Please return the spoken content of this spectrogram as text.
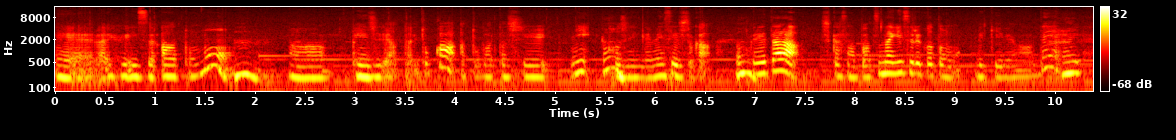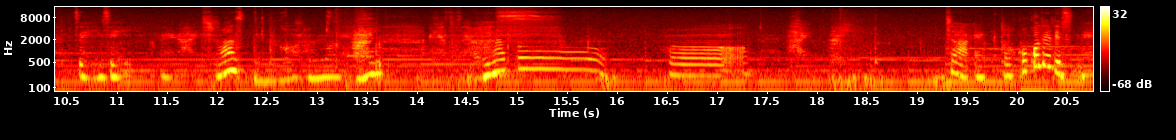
えー、Life is Art の、うん。まあ、ページであったりとかあと私に個人でメッセージとかうん。くれたら、鹿さんとおつなぎすることもできるので、はい、ぜひぜひお願いしますっていうところですね。はい、あありがとうございます。とう。はい。じゃあえっとここでですね、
